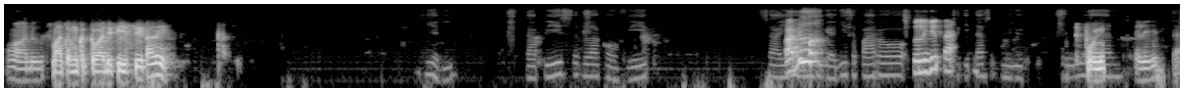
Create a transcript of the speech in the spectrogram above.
Waduh, semacam ketua divisi kali iya di tapi setelah covid saya Aduh. gaji separuh 10 juta. sekitar 10 juta per 10. bulan 10 juta.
